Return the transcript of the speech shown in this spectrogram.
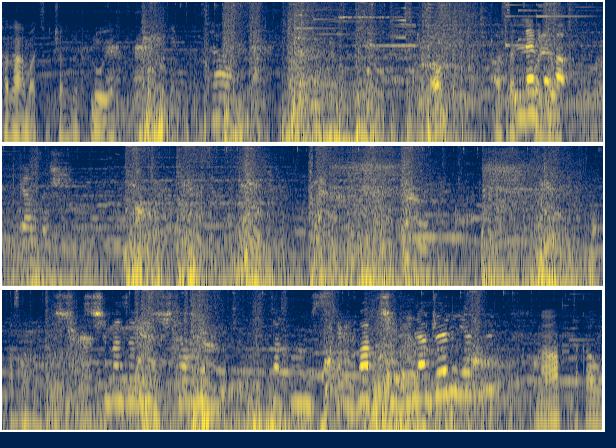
Ta lama co ciągle pluje. Tak. O! A tak Level up. Ja też. No, a znów mnie zatrzymali. Trzeba zrobić tą taką babcię villager jakby. No, taką...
